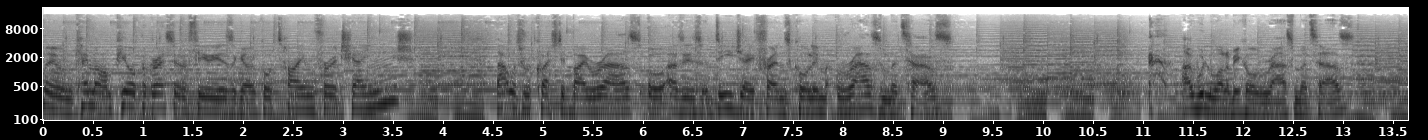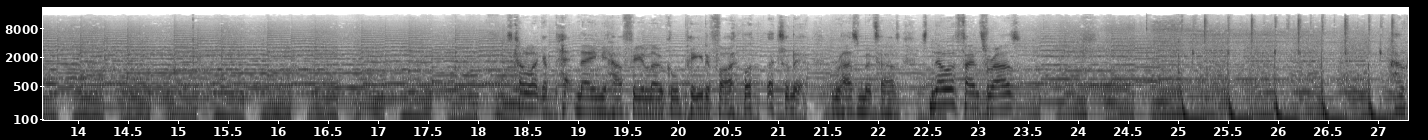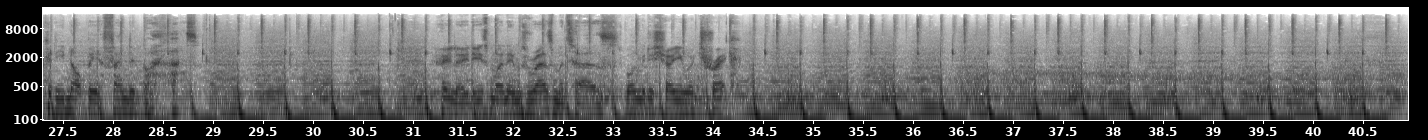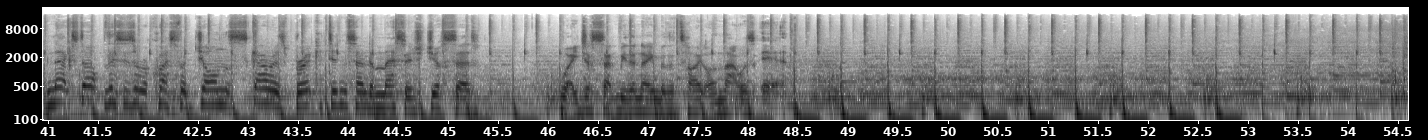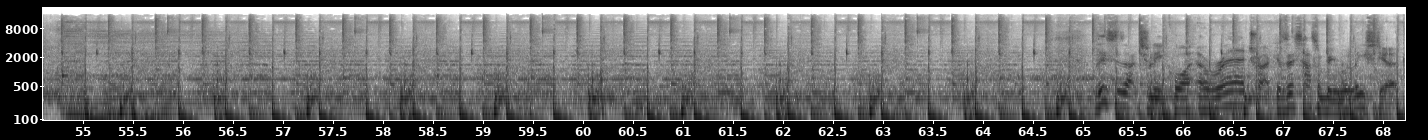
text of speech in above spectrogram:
Moon, came out on Pure Progressive a few years ago called Time for a Change. That was requested by Raz, or as his DJ friends call him, Razmataz. I wouldn't want to be called Razmataz. It's kind of like a pet name you have for your local paedophile, isn't it? Razmataz. It's no offense, Raz. How could he not be offended by that? Hey ladies, my name's Razmataz. Want me to show you a trick? Next up, this is a request for John Scarisbrick. Didn't send a message, just said. Well, he just sent me the name of the title, and that was it. This is actually quite a rare track because this hasn't been released yet.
